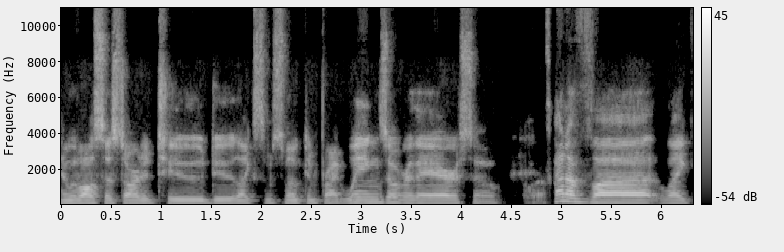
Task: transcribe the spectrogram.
And we've also started to do like some smoked and fried wings over there. So Oh, that's kind cool. of uh like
